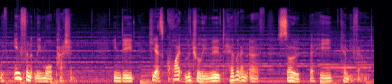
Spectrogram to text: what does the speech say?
with infinitely more passion. Indeed, he has quite literally moved heaven and earth so that he can be found.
